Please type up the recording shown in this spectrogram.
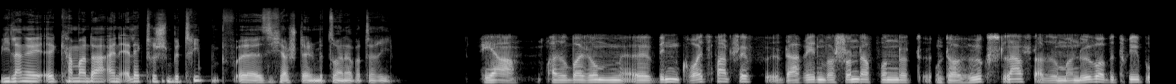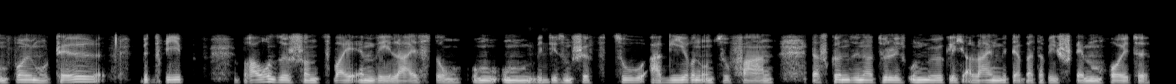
Wie lange äh, kann man da einen elektrischen Betrieb sicherstellen mit so einer Batterie? Ja, also bei so einem äh, Binnenkreuzfahrtschiff, da reden wir schon davon, dass unter Höchstlast, also Manöverbetrieb und vollem Hotelbetrieb, brauchen sie schon zwei MW Leistung, um, um mhm. mit diesem Schiff zu agieren und zu fahren. Das können sie natürlich unmöglich allein mit der Batterie stemmen heute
